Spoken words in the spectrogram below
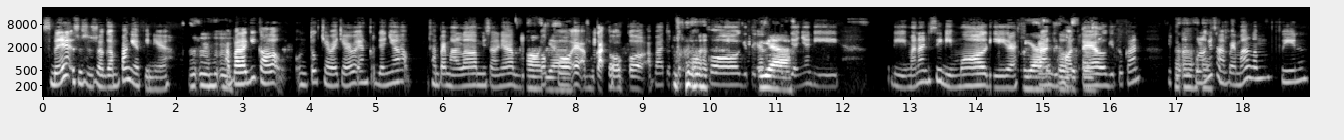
Sebenarnya susah-susah gampang ya, Vin ya. Mm -mm. Apalagi kalau untuk cewek-cewek yang kerjanya sampai malam misalnya buka oh, toko yeah. eh buka toko apa tutup toko gitu ya yeah. kerjanya di di mana sih? Di mall di iya, restoran yeah, di hotel betul. gitu kan. Itu uh, uh, pulangnya sampai malam Vin.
